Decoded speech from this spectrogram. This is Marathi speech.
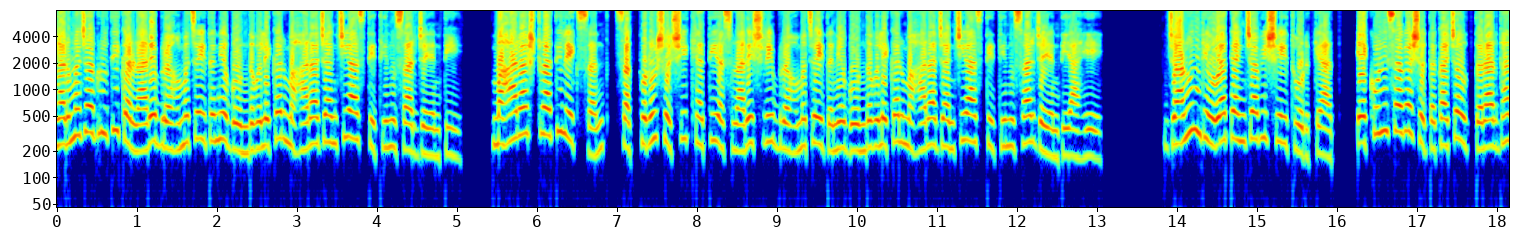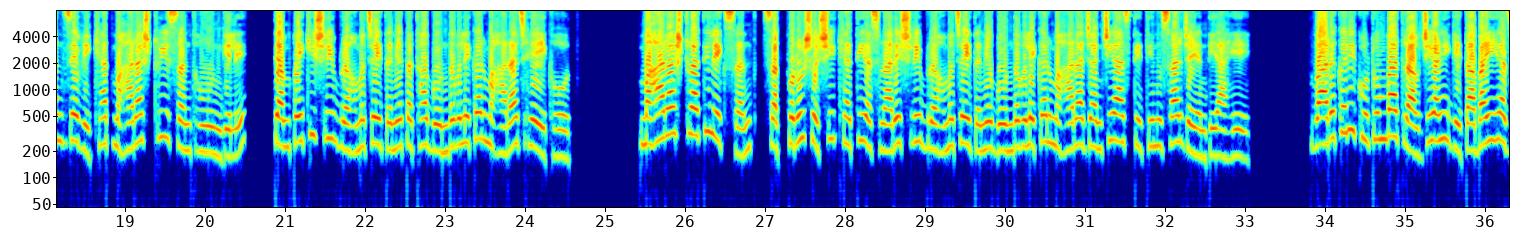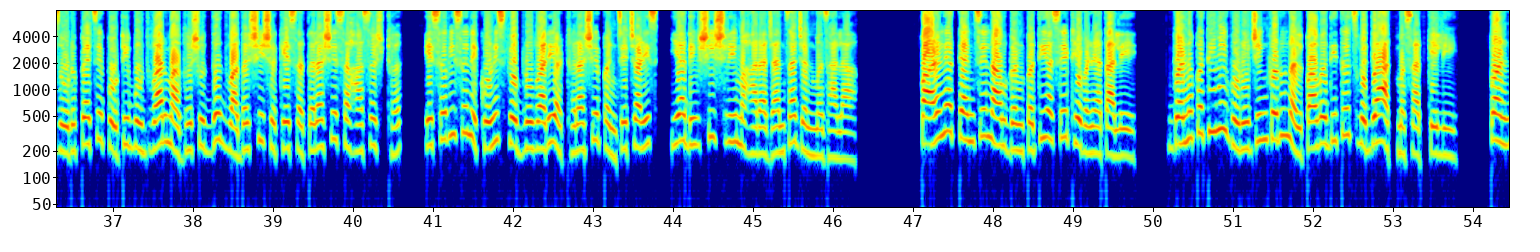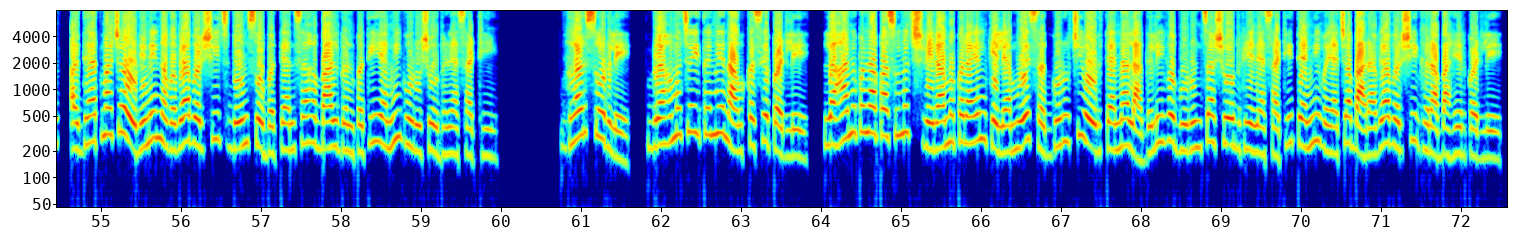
धर्मजागृती करणारे ब्रह्मचैतन्य गोंदवलेकर महाराजांची आज तिथीनुसार जयंती. महाराष्ट्रातील एक संत सत्पुरुष अशी ख्याती असणारे श्री ब्रह्मचैतन्य गोंदवलेकर महाराजांची आज तिथीनुसार जयंती आहे. जाणून घेऊया त्यांच्याविषयी थोडक्यात. एकोणीसाव्या शतकाच्या उत्तरार्धांत जे विख्यात महाराष्ट्रीय संत होऊन गेले त्यांपैकी श्री ब्रह्मचैतन्य तथा गोंदवलेकर महाराज हे एक होत. महाराष्ट्रातील एक संत सत्पुरुष अशी ख्याती असणारे श्री ब्रह्मचैतन्य गोंदवलेकर महाराजांची आज तिथीनुसार जयंती आहे. वारकरी कुटुंबात रावजी आणि गीताबाई या जोडप्याचे पोटी बुधवार माघशुद्ध द्वादशी शके सतराशे सहासष्ट इसवी सन एकोणीस फेब्रुवारी अठराशे पंचेचाळीस या दिवशी श्री महाराजांचा जन्म झाला. पाळण्यात त्यांचे नाव गणपती असे ठेवण्यात आले. गणपतीने गुरुजींकडून अल्पावधीतच विद्या आत्मसात केली. पण अध्यात्माच्या ओढीने नवव्या वर्षीच दोन सोबत्यांसह बाल गणपती यांनी गुरु शोधण्यासाठी घर सोडले. ब्रह्मचैतन्य नाव कसे पडले? लहानपणापासूनच श्रीरामपरायण केल्यामुळे सद्गुरूची ओढ त्यांना लागली व गुरूंचा शोध घेण्यासाठी त्यांनी वयाच्या बाराव्या वर्षी घराबाहेर पडले.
